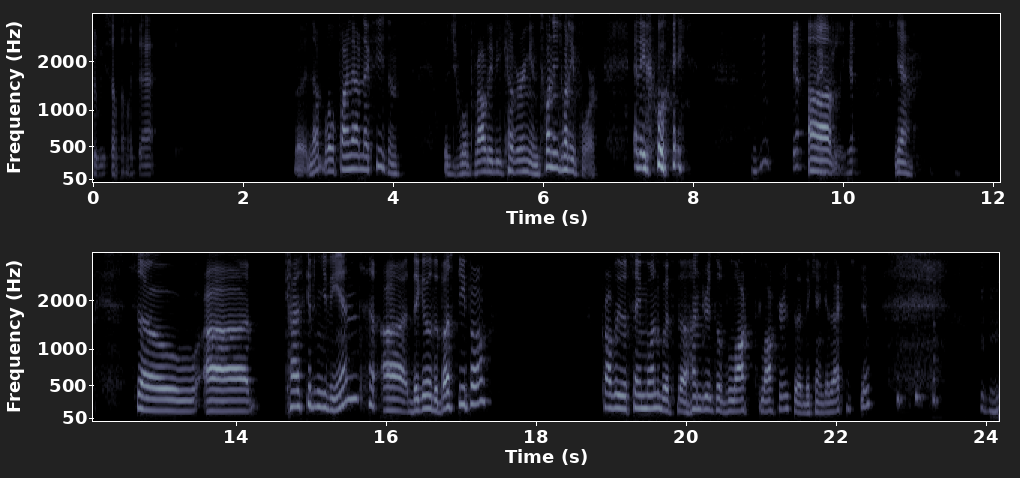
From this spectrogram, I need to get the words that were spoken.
could be something like that. But nope, we'll find out next season, which we'll probably be covering in 2024. Anyway, hmm Yeah, Um, actually, yeah. yeah. So, uh kind of skipping to the end, uh, they go to the bus depot. Probably the same one with the hundreds of locked lockers that they can't get access to. hmm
